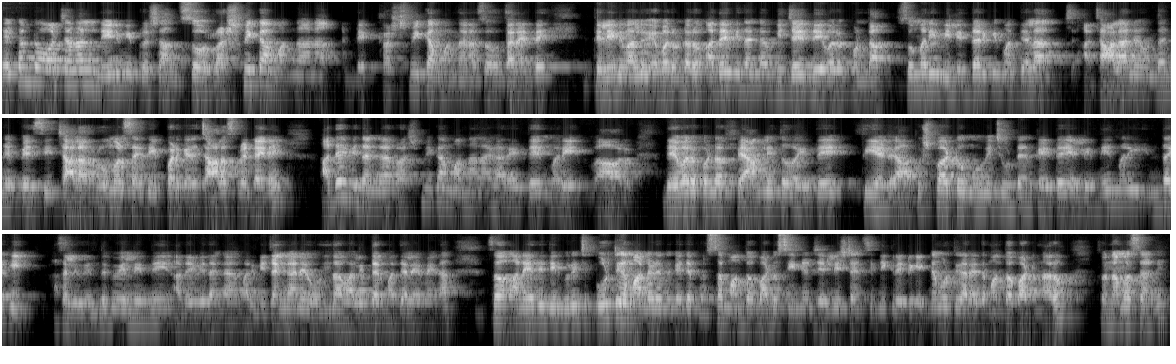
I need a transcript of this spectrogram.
Welcome to our channel నేను మీ Prashanth. So Rashmika Mandanna అంటే రష్మిక మందాన. సో తనైతే తెలియని వాళ్ళు ఎవరు ఉండరు. అదే విధంగా విజయ్ దేవరకొండ. సో మరి వీళ్ళిద్దరికి మధ్యలో చాలానే ఉందని చెప్పేసి చాలా రూమర్స్ అయితే ఇప్పటికైతే చాలా స్ప్రెడ్ అయినాయి. అదే విధంగా రష్మిక మందాన గారు అయితే మరి దేవరకొండ ఫ్యామిలీతో అయితే థియేటర్ పుష్ప టూ మూవీ చూడడానికి అయితే వెళ్ళింది. మరి ఇంతకీ అసలు ఎందుకు వెళ్ళింది? అదే విధంగా మరి నిజంగానే ఉందా వాళ్ళిద్దరి మధ్యలో ఏమైనా? సో అనేది దీని గురించి పూర్తిగా మాట్లాడేందుకు అయితే ప్రస్తుతం మనతో పాటు senior journalist and cine critic Yagnamurthy గారు అయితే మనతో పాటు ఉన్నారు. సో నమస్తే అండి.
